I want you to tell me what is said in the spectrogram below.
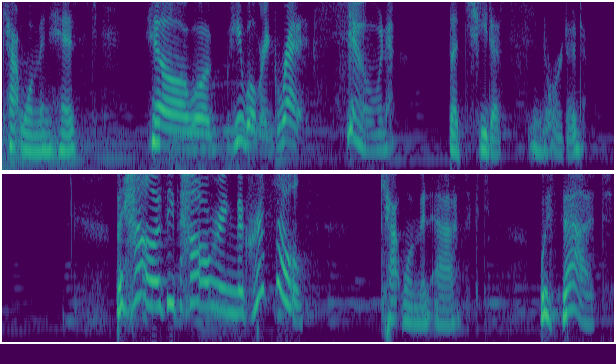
Catwoman hissed. He'll, uh, he will regret it soon, the cheetah snorted. But how is he powering the crystals? Catwoman asked. With that,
